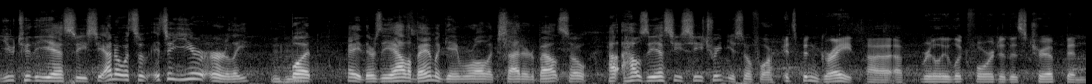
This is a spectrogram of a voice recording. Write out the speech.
you to the SEC. I know it's a it's a year early, mm-hmm. but hey, there's the Alabama game we're all excited about. So, how, how's the SEC treating you so far? It's been great. Uh, I really look forward to this trip and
